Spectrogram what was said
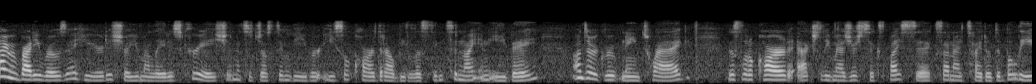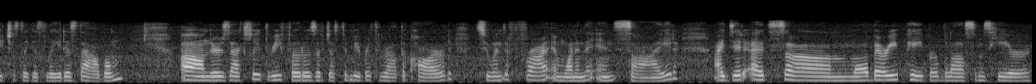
Hi everybody, Rosa here to show you my latest creation. It's a Justin Bieber easel card that I'll be listing tonight in eBay under a group named Twag. This little card actually measures 6 by 6 and I titled it Believe, just like his latest album. Um, there's actually three photos of Justin Bieber throughout the card, two in the front and one in the inside. I did add some mulberry paper blossoms here,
